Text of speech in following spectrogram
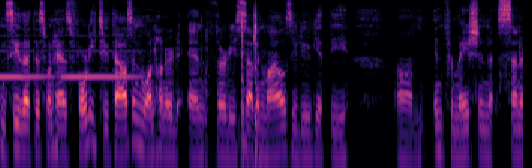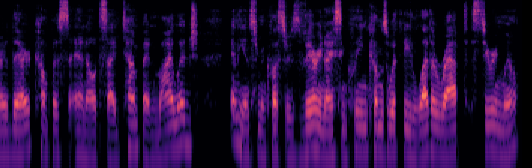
You can see that this one has 42,137 miles. You do get the um, information center there, compass and outside temp and mileage. And the instrument cluster is very nice and clean. Comes with the leather wrapped steering wheel,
